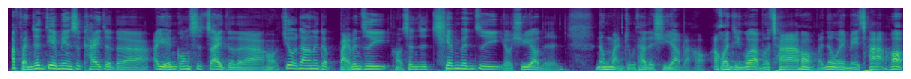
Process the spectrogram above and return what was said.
啊，反正店面是开着的啊，啊，员工是在着的啊，哈，就让那个百分之一，好，甚至千分之一有需要的人能满足他的需要吧，哈啊，环境我也不差哈，反正我也没差哈，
